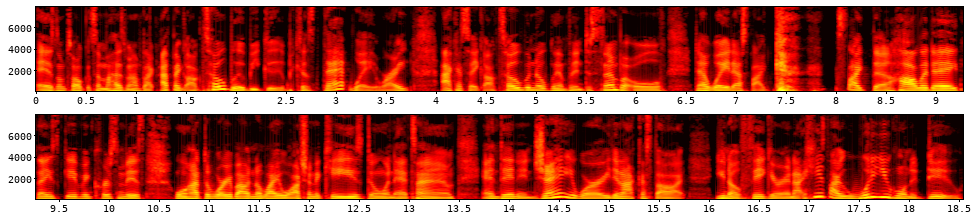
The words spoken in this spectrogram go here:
as I'm talking to my husband, I'm like, I think October would be good because that way, right? I can take October, November, and December off. That way, that's like it's like the holiday, Thanksgiving, Christmas. Won't have to worry about nobody watching the kids during that time. And then in January, then I can start, you know, figuring out. He's like, "What are you going to do?"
